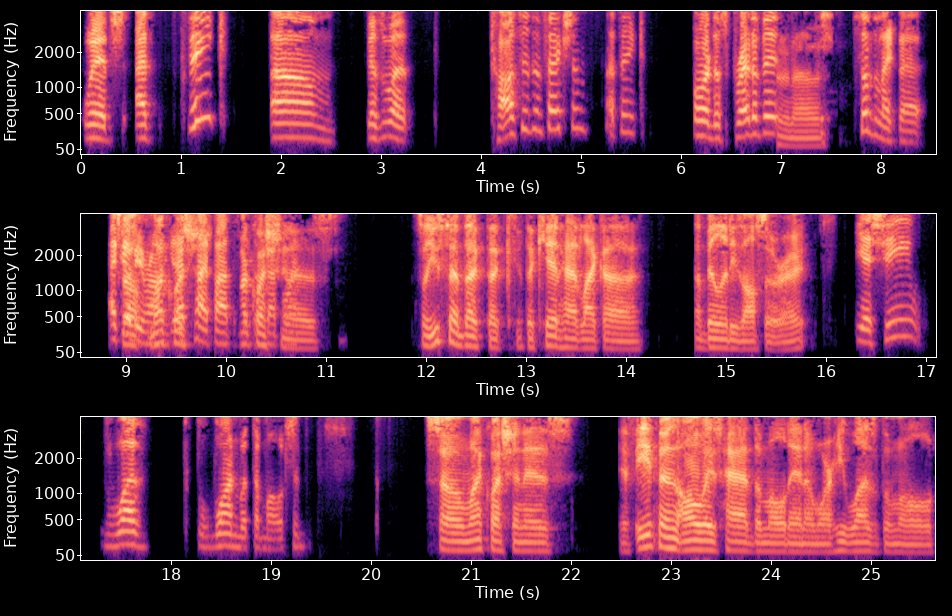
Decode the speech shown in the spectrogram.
which I think um is what causes infection. I think, or the spread of it, Who knows? something like that. I could So, be my wrong. That's question- hypothesis. My question is, so you said that the the kid had like uh abilities also, right? yeah, she was one with the mulch. So my question is, if Ethan always had the mold in him, or he was the mold,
